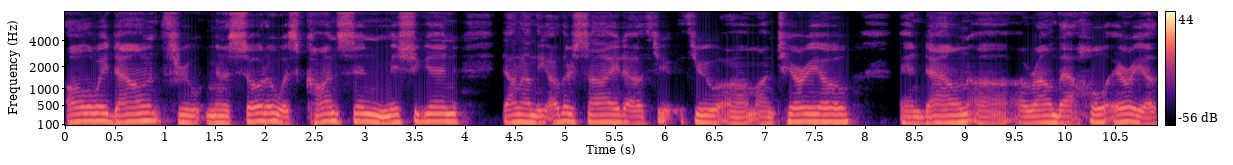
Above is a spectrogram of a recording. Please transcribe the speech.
all the way down through Minnesota, Wisconsin, Michigan, down on the other side uh, through, through um, Ontario, and down uh, around that whole area.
